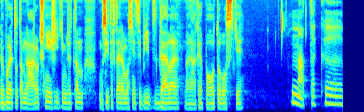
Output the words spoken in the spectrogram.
nebo je to tam náročnější tím, že tam musíte v té nemocnici být déle na nějaké pohotovosti? No, tak eh,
